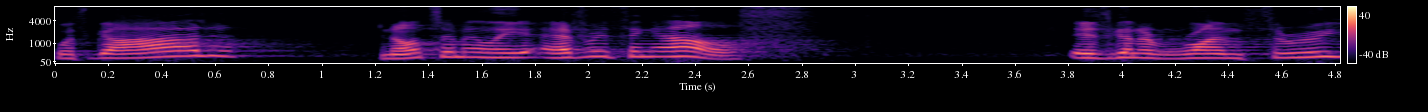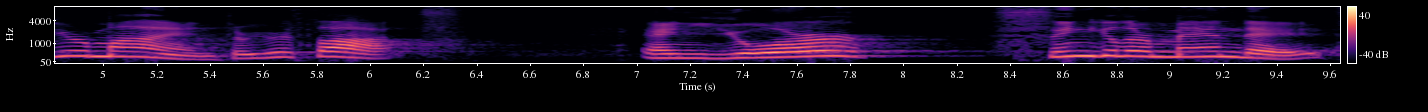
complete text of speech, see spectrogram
with God, and ultimately everything else, is going to run through your mind, through your thoughts, and your singular mandate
